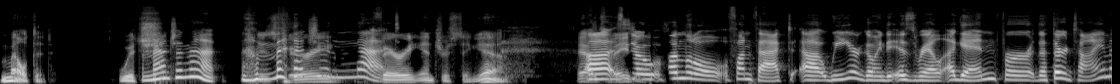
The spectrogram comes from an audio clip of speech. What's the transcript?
melted, which Imagine that. Imagine very, that. very interesting. Yeah. Yeah, Uh, so fun little fun fact. Uh, we are going to Israel again for the third time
